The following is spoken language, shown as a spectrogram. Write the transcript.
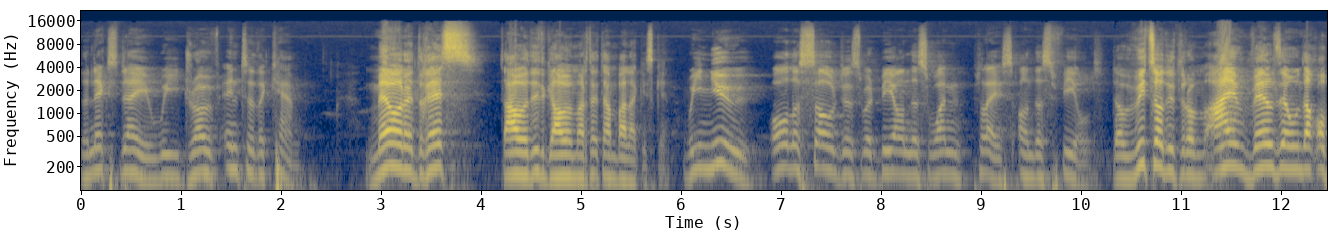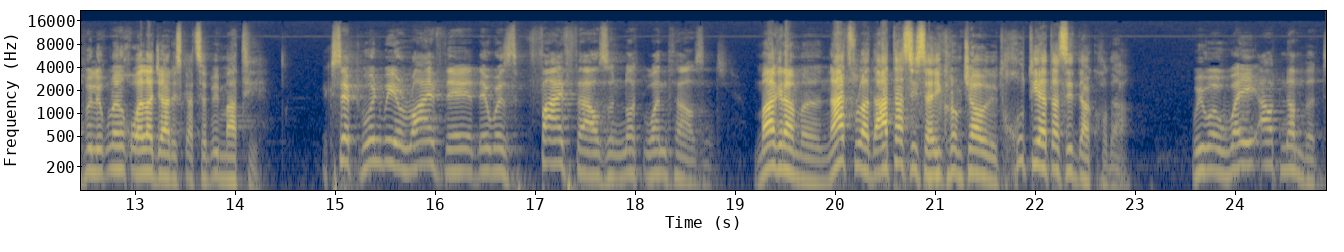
The next day we drove into the camp. მეორე დღეს წავედით გავემართეთ ამ ბანაკისკენ. We knew all the soldiers would be on this one place, on this field. და ვიცოდით რომ აი ამ ველზე უნდა ყოფილიყვნენ ყველა ჯარისკაცები მათი. Except when we arrived there, there was 5,000, not 1,000. მაგრამ ნაცვლად 1000-ისა იქ რომ ჩავედით 5000 დაგხვდა We were way outnumbered.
